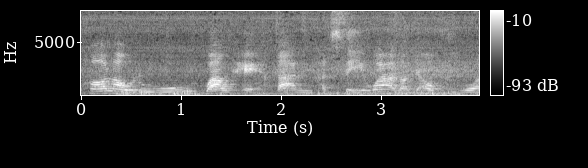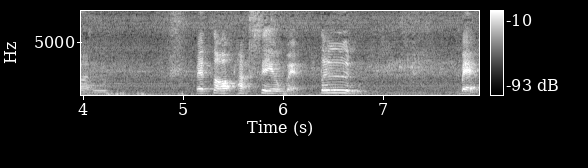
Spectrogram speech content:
เพราะเรารู้วางแผนการผัดเซลว่าเราจะเอากี่วันแม่ต๊อผัดเซลแบบตื้น แบบ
